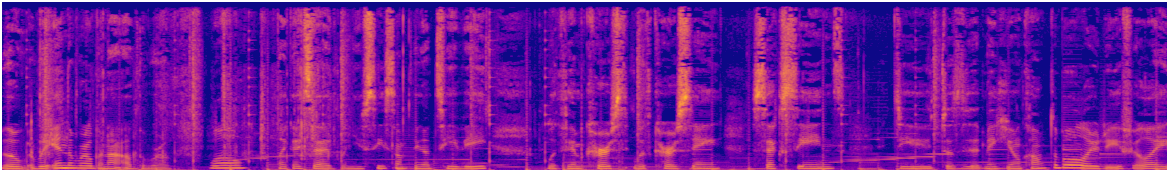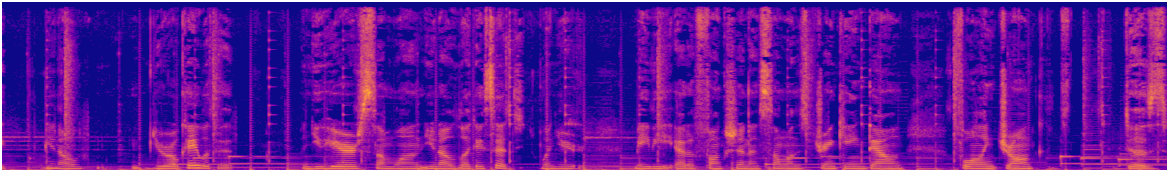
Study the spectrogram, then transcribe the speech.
we're in the world but not of the world. Well, like I said, when you see something on TV with them curse with cursing, sex scenes, do you does it make you uncomfortable or do you feel like, you know, you're okay with it? When you hear someone, you know, like I said, when you're maybe at a function and someone's drinking down, falling drunk, does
